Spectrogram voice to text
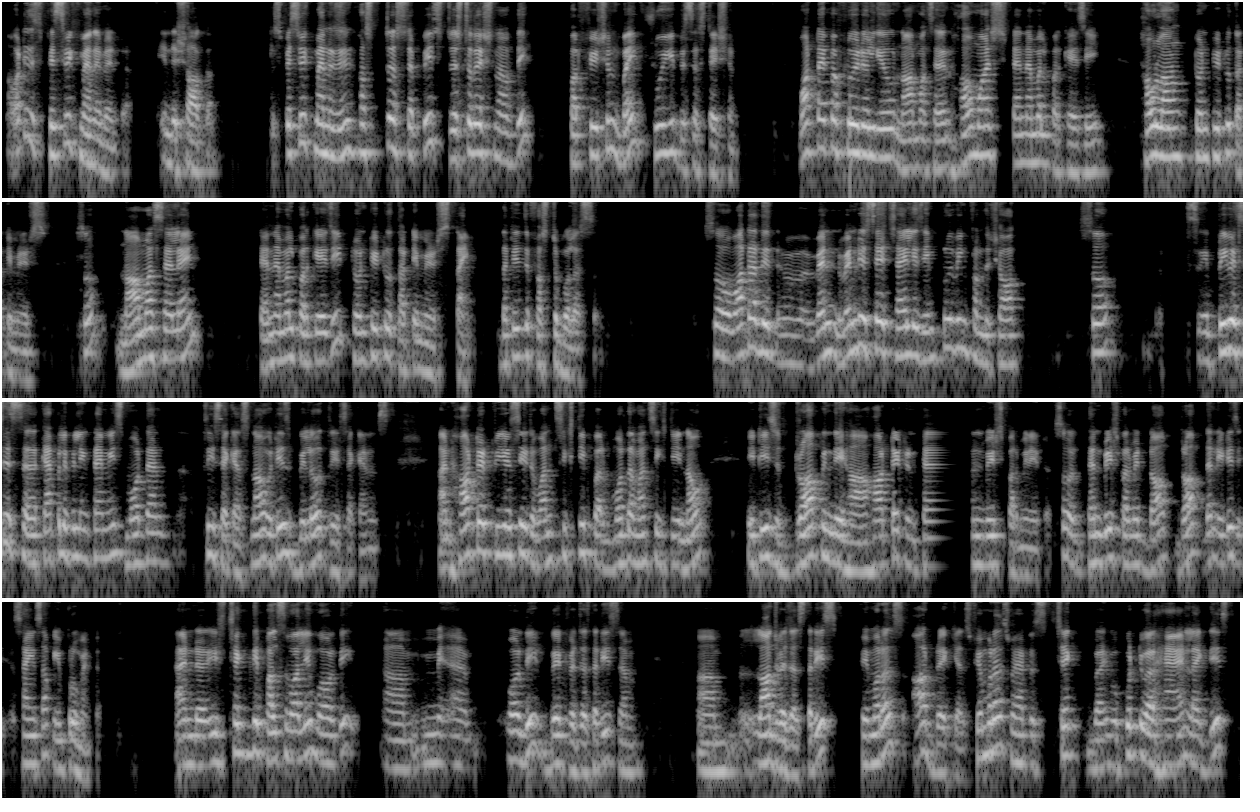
What is the specific management in the shock? The specific management, first step is restoration of the perfusion by fluid resuscitation. What type of fluid will give? Normal saline. How much? 10 ml per kg. How long? 20 to 30 minutes. So normal saline, 10 ml per kg, 20 to 30 minutes time. That is the first bolus. So what are the, when, when you say child is improving from the shock? So previously uh, capillary filling time is more than three seconds. Now it is below three seconds and heart rate previously is 160 per more than 160 now it is drop in the heart rate in 10 beats per minute so 10 beats per minute drop drop then it is signs of improvement and uh, check the pulse volume or the um, uh, or the great wedges that is um, um, large vessels, that is femorals or brachials. Femorals, we have to check by you put your hand like this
